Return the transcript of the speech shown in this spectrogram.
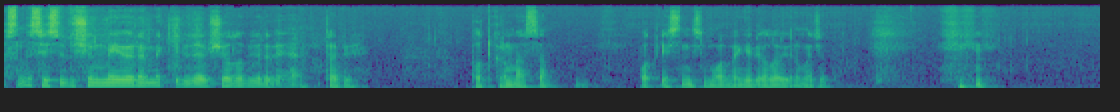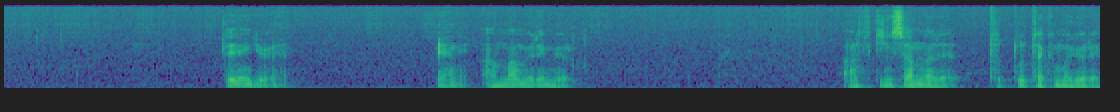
Aslında sesi düşünmeyi öğrenmek de güzel bir şey olabilirdi yani. Tabii. Pot kırmazsam. Podcast'in ismi oradan geliyor olabilir mi acaba? Dediğim gibi yani anlam veremiyorum. Artık insanları tuttuğu takıma göre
